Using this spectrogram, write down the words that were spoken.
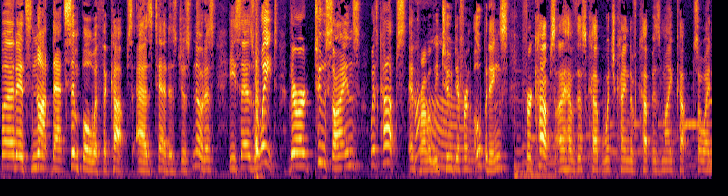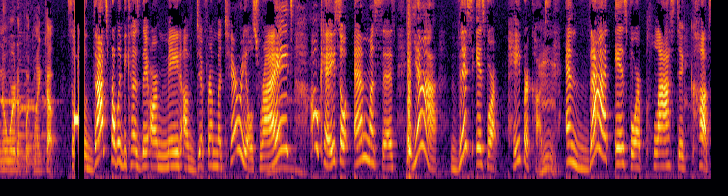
but it's not that simple with the cups, as Ted has just noticed. He says, wait, there are two signs with cups and probably two different oh. openings for cups. I have this cup. Which kind of cup is my cup so I know where to put my cup? So So that's probably because they are made of different materials, right? Mm. Okay, so Emma says, yeah, this is for paper cups mm. and that is for plastic cups.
